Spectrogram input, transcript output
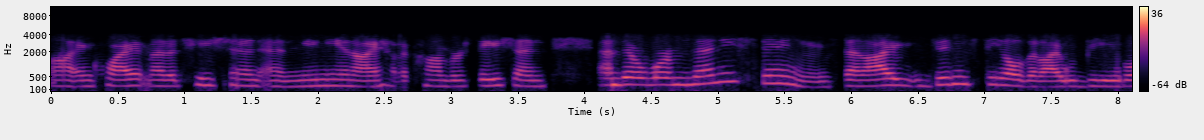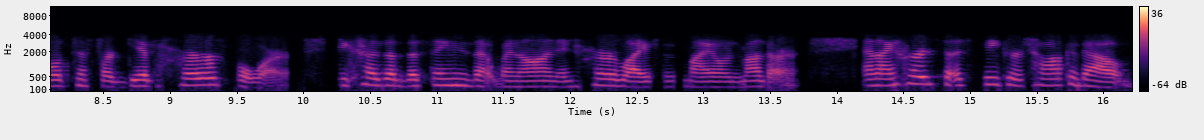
uh, in quiet meditation, and Mimi and I had a conversation. And there were many things that I didn't feel that I would be able to forgive her for because of the things that went on in her life with my own mother. And I heard a speaker talk about,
